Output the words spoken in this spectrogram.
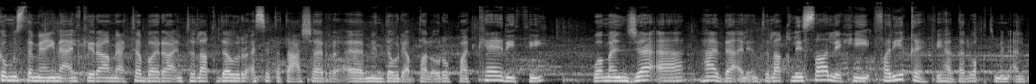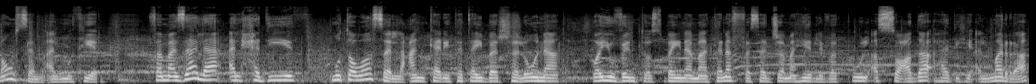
منكم مستمعينا الكرام اعتبر انطلاق دور الستة عشر آه، من دوري أبطال أوروبا كارثي ومن جاء هذا الانطلاق لصالح فريقه في هذا الوقت من الموسم المثير. فما زال الحديث متواصل عن كارثتي برشلونة ويوفنتوس بينما تنفست جماهير ليفربول الصعداء هذه المرة. آه،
